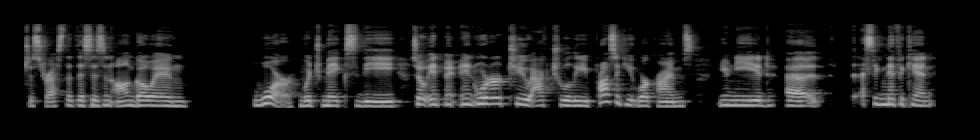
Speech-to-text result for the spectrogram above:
to stress that this is an ongoing war, which makes the so in in order to actually prosecute war crimes, you need a, a significant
